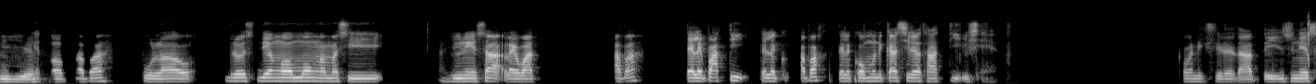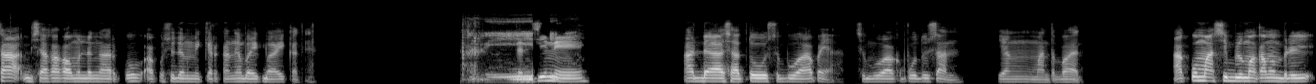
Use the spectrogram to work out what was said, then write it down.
Iya. nyetop apa? Pulau. Terus dia ngomong sama si Yunesa lewat apa? Telepati tele apa? Telekomunikasi lewat hati komunikasi lewat hati. Yunesa bisakah kau mendengarku? Aku sudah memikirkannya baik-baik katanya. Dan di sini ada satu sebuah apa ya? Sebuah keputusan yang mantep banget. Aku masih belum akan memberi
